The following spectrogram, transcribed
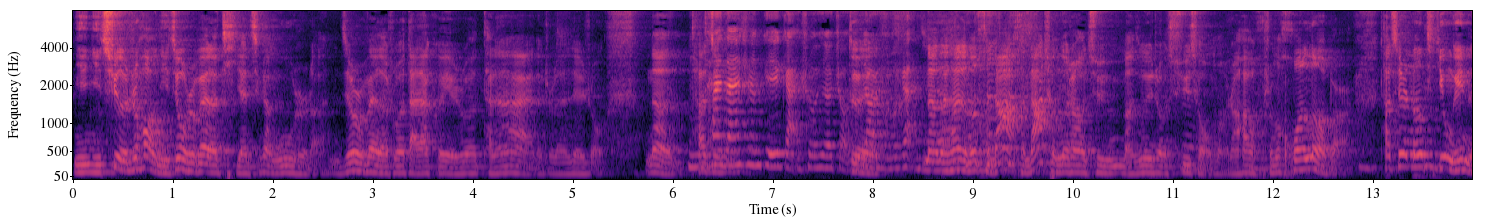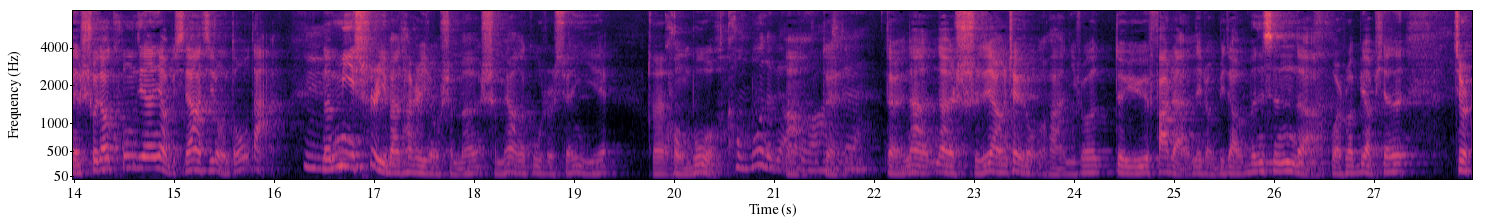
你你去了之后，你就是为了体验情感故事的，你就是为了说大家可以说谈恋爱的之类的这种，那它就母胎单身可以感受一下找对象什么感觉。那那他就能 很大很大程度上去满足一种需求嘛。然后还有什么欢乐本儿，它其实能提供给你的社交空间要比其他几种都大。嗯那密室一般它是一种什么什么样的故事？悬疑、对，恐怖。恐怖的比较多，啊对对，对，那那实际上这种的话，你说对于发展那种比较温馨的，或者说比较偏，就是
